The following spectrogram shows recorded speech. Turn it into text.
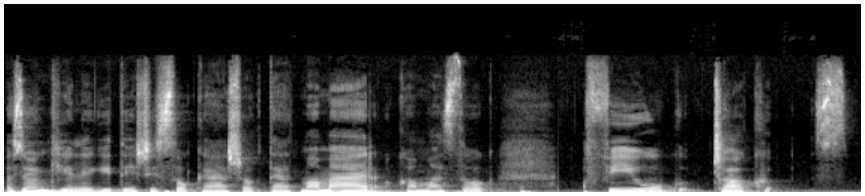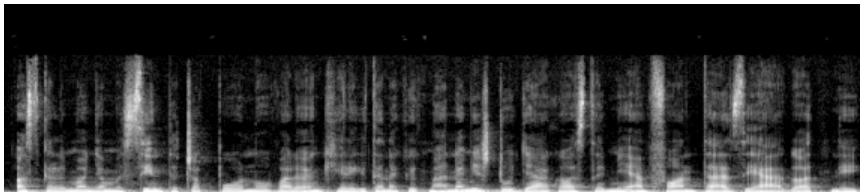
az önkielégítési szokások, tehát ma már a kamaszok a fiúk csak azt kell, hogy mondjam, hogy szinte csak pornóval önkielégítenek. Ők már nem is tudják azt, hogy milyen fantáziálgatni,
